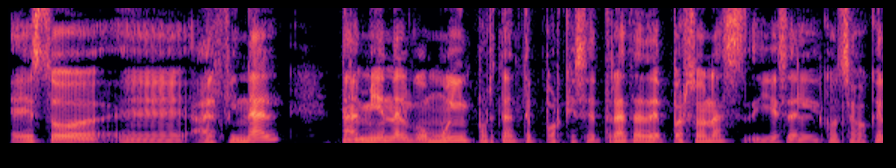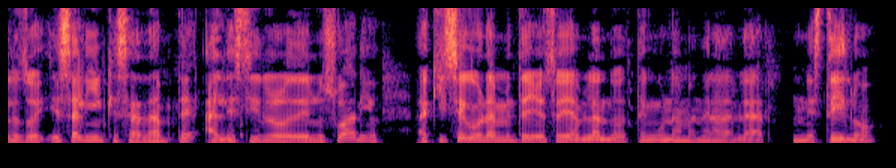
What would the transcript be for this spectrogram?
esto eh, al final también algo muy importante porque se trata de personas, y es el consejo que les doy, es alguien que se adapte al estilo del usuario. Aquí seguramente yo estoy hablando, tengo una manera de hablar, un estilo,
